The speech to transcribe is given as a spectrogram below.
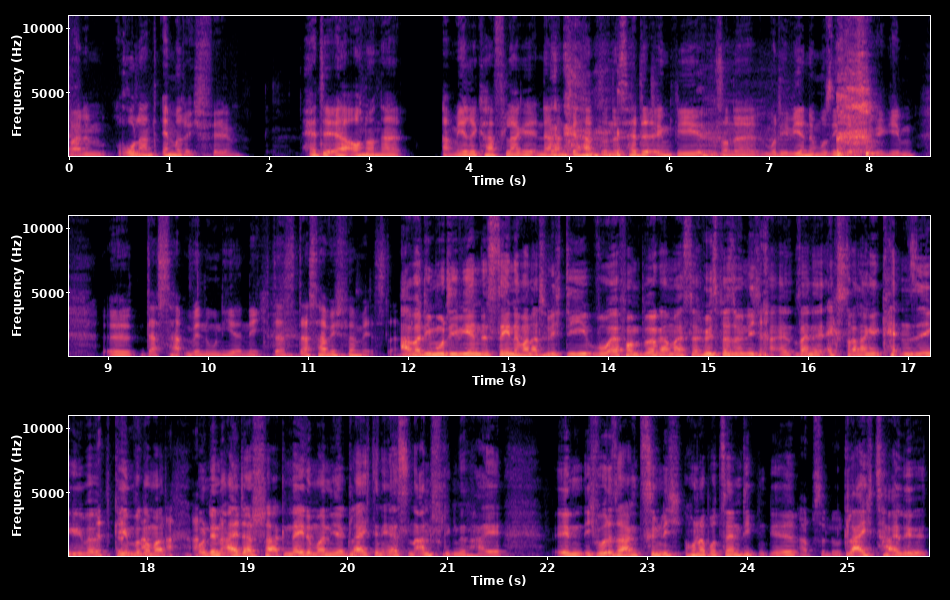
Bei einem Roland Emmerich-Film hätte er auch noch eine Amerika-Flagge in der Hand gehabt und es hätte irgendwie so eine motivierende Musik dazu gegeben. Äh, Das hatten wir nun hier nicht. Das, das habe ich vermisst. Aber die motivierende Szene war natürlich die, wo er vom Bürgermeister höchstpersönlich seine extra lange Kettensäge übergeben bekommen hat und in alter Sharknado-Manier gleich den ersten anfliegenden Hai in, ich würde sagen, ziemlich hundertprozentig äh, Absolut. Gleichteile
